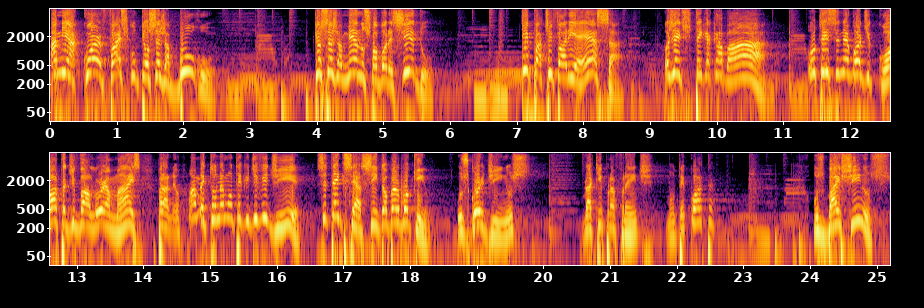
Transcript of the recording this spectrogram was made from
A minha cor faz com que eu seja burro. Que eu seja menos favorecido. Que patifaria é essa? Ô, gente, isso tem que acabar. Não tem esse negócio de cota, de valor a mais. Pra... Ah, mas então nós vamos ter que dividir. Se tem que ser assim, então pera um pouquinho. Os gordinhos, daqui para frente, vão ter cota. Os baixinhos,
